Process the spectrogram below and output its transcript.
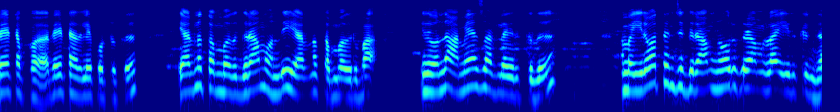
ரேட்டை ரேட் அதிலே போட்டிருக்கு. இரநூத்தம்பது கிராம் வந்து இரநூத்தம்பது ரூபா. இது வந்து அமேசான்ல இருக்குது. நம்ம இருபத்தஞ்சு கிராம் நூறு கிராம்லாம் இருக்குங்க.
